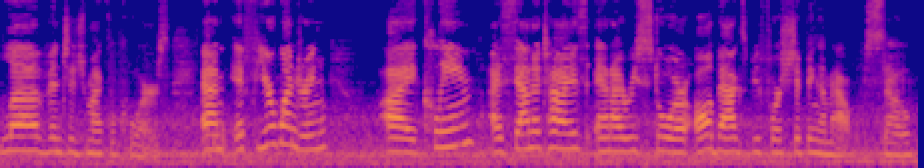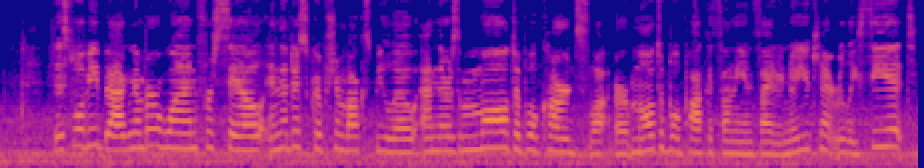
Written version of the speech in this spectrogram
love vintage Michael Kors. And if you're wondering, I clean, I sanitize, and I restore all bags before shipping them out. So this will be bag number one for sale in the description box below, and there's multiple card slot or multiple pockets on the inside. I know you can't really see it,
